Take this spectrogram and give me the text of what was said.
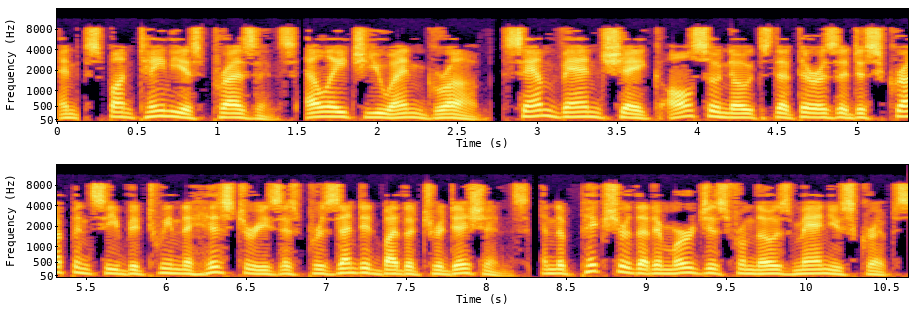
and spontaneous presence Lhun Grub. Sam Van Schaik also notes that there is a discrepancy between the histories as presented by the traditions, and the picture that emerges from those manuscripts.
